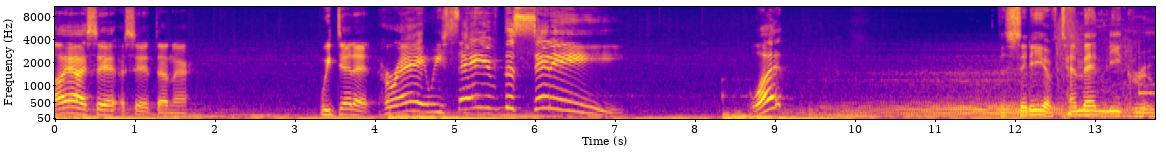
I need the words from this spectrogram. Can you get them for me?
Oh yeah, I see it. I see it down there. We did it. Hooray! We saved the city! What? The city of Temen-ni-gru.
